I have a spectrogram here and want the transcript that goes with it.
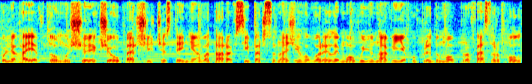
полягає в тому, що якщо у першій частині аватара всі персонажі говорили мовою Наві, яку придумав професор Пол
